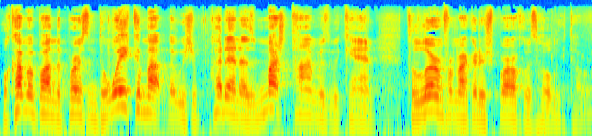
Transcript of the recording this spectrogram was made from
will come upon the person to wake him up that we should put in as much time as we can to learn from HaKadosh Baruch Hu's holy Torah.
